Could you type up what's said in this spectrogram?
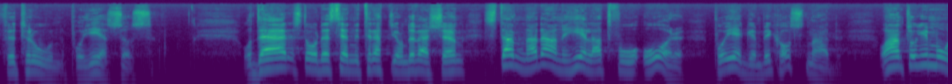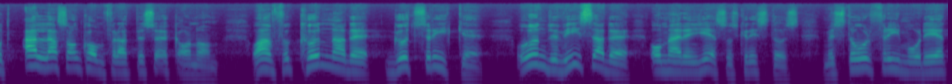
för tron på Jesus. Och där står det sen i 30 versen, stannade han i hela två år på egen bekostnad. Och han tog emot alla som kom för att besöka honom. Och han förkunnade Guds rike och undervisade om Herren Jesus Kristus med stor frimodighet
